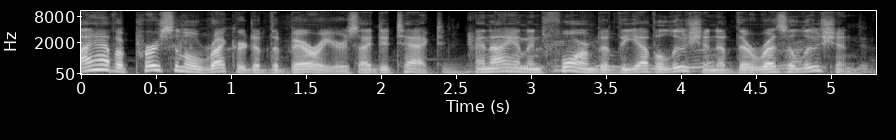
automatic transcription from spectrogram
I have a personal record of the barriers I detect, and I am informed of the evolution of their resolution.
